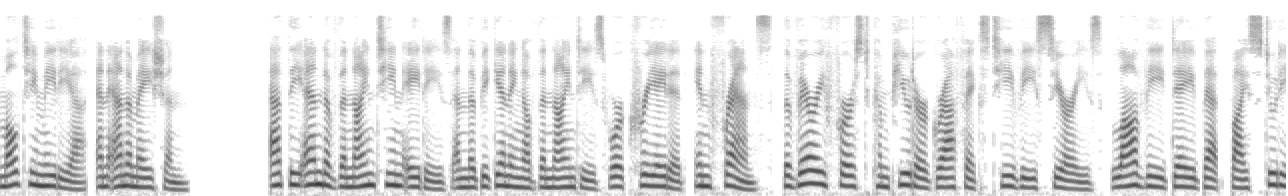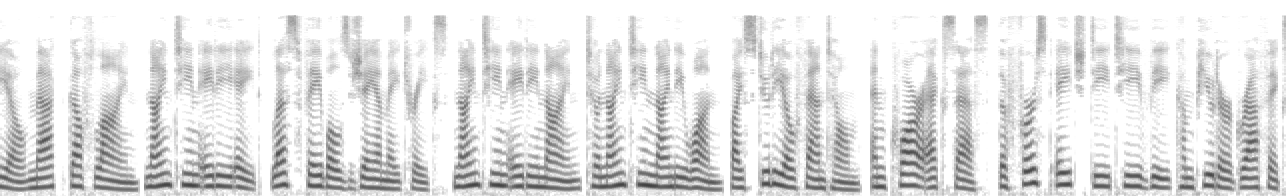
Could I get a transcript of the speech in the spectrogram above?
multimedia, and animation. At the end of the 1980s and the beginning of the 90s were created, in France, the very first computer graphics TV series, La Vie des Bêtes by Studio Mac Guff Line 1988, Les Fables Géométriques 1989–1991 by Studio Fantôme, and Quar XS, the first HD TV computer graphics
